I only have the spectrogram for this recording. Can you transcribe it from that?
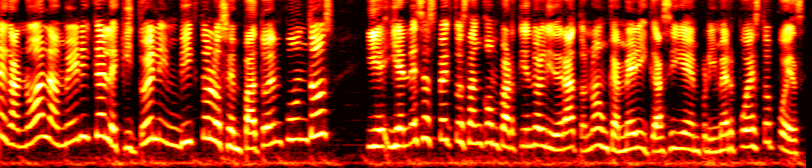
le ganó al América, le quitó el invicto, los empató en puntos. Y, y, en ese aspecto están compartiendo el liderato, ¿no? Aunque América sigue en primer puesto, pues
